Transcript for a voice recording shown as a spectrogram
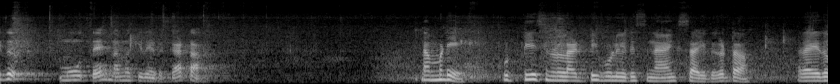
ഇത് മൂത്തെ നമുക്കിത് എടുക്കാം കേട്ടോ. നമ്മുടെ കുട്ടീസിനുള്ള അടിപൊളി ഒരു സ്നാക്സ് ആയത് കേട്ടോ. അതായത്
